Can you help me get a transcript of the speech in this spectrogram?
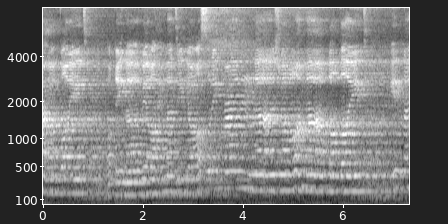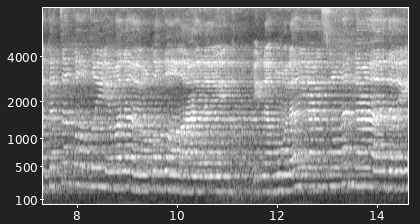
أعطيت وقنا برحمتك واصرف عنا شر ما قضيت أدري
